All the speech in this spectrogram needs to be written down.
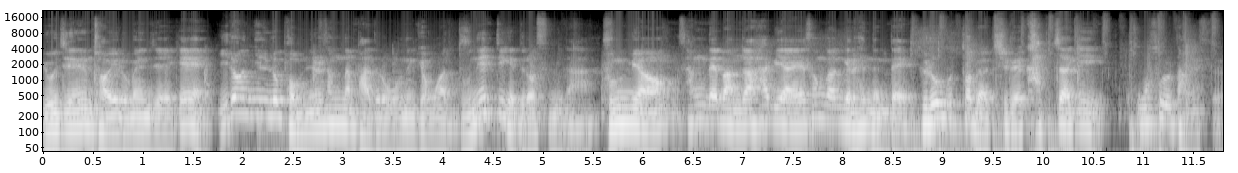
요즘 저희 로맨즈에게 이런 일로 법률 상담 받으러 오는 경우가 눈에 띄게 늘었습니다. 분명 상대방과 합의하에 성관계를 했는데 그로부터 며칠 후에 갑자기 고소를 당했어요.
